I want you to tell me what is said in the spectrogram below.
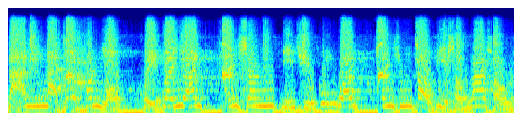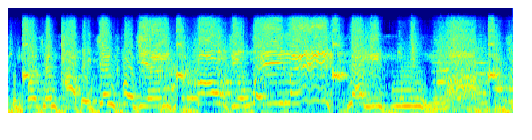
难呐、交朋友会官员，谈生意去公关，称兄道弟手拉手是摩肩擦背肩靠肩，好酒为美人父母啊，酒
